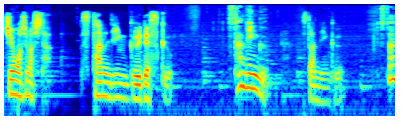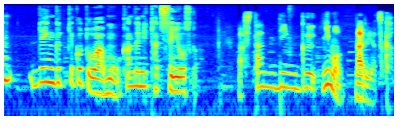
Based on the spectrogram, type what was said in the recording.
注文しました。スタンディングデスクを。スタンディング？スタンディング。スタンディングってことはもう完全に立ち専用ですか？あ、スタンディングにもなるやつか。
